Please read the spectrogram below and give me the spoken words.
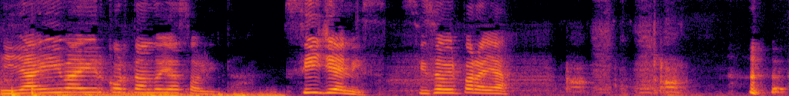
Y ahí va a ir cortando ya solita. Sí, Jenny, sí se va a ir para allá.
